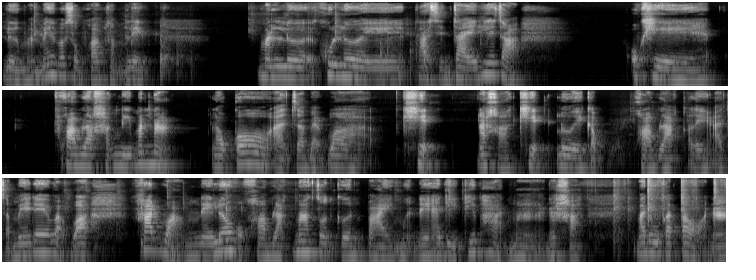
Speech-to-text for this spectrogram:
หรือมันไม่ประสบความสำเร็จ มันเลยคุณเลยตัดสินใจที่จะ โอเค ความรักครั้งนี้มันหนักแล้วก็อาจจะแบบว่าเข็ดนะคะ เข็ดเลยกับความรักอะไรอาจจะไม่ได้แบบว่าคาดหวังในเรื่องของความรักมากจนเกินไปเหมือนในอดีตที่ผ่านมานะคะ มาดูกันต่อนะ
